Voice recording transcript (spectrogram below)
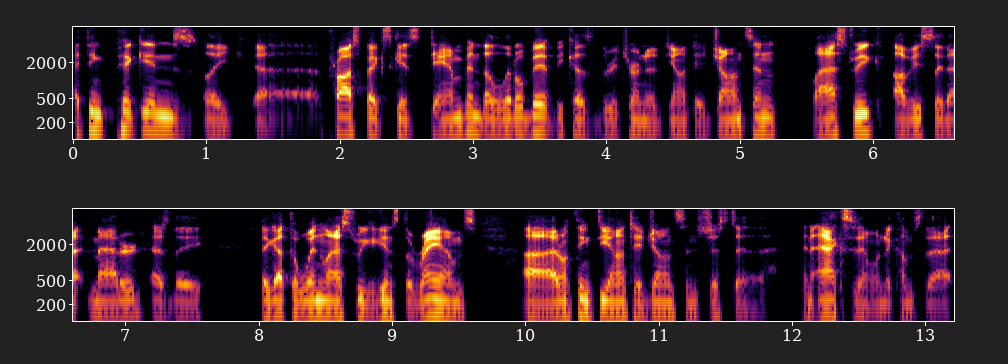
I think Pickens like uh, prospects gets dampened a little bit because of the return of Diontae Johnson last week. Obviously, that mattered as they they got the win last week against the Rams. Uh, I don't think Diontae Johnson's just a, an accident when it comes to that.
